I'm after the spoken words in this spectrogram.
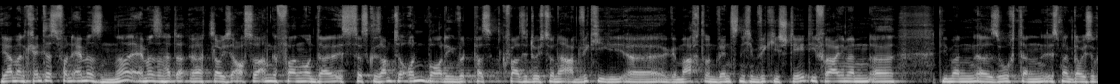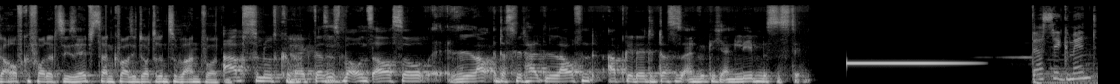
Ja, man kennt das von Amazon. Ne? Amazon hat, hat glaube ich, auch so angefangen und da ist das gesamte Onboarding wird quasi durch so eine Art Wiki äh, gemacht. Und wenn es nicht im Wiki steht, die Frage, die man, äh, die man äh, sucht, dann ist man, glaube ich, sogar aufgefordert, sie selbst dann quasi dort drin zu beantworten. Absolut korrekt. Ja. Das ist bei uns auch so. Das wird halt laufend abgedatet. Das ist ein wirklich ein lebendes System. Das Segment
